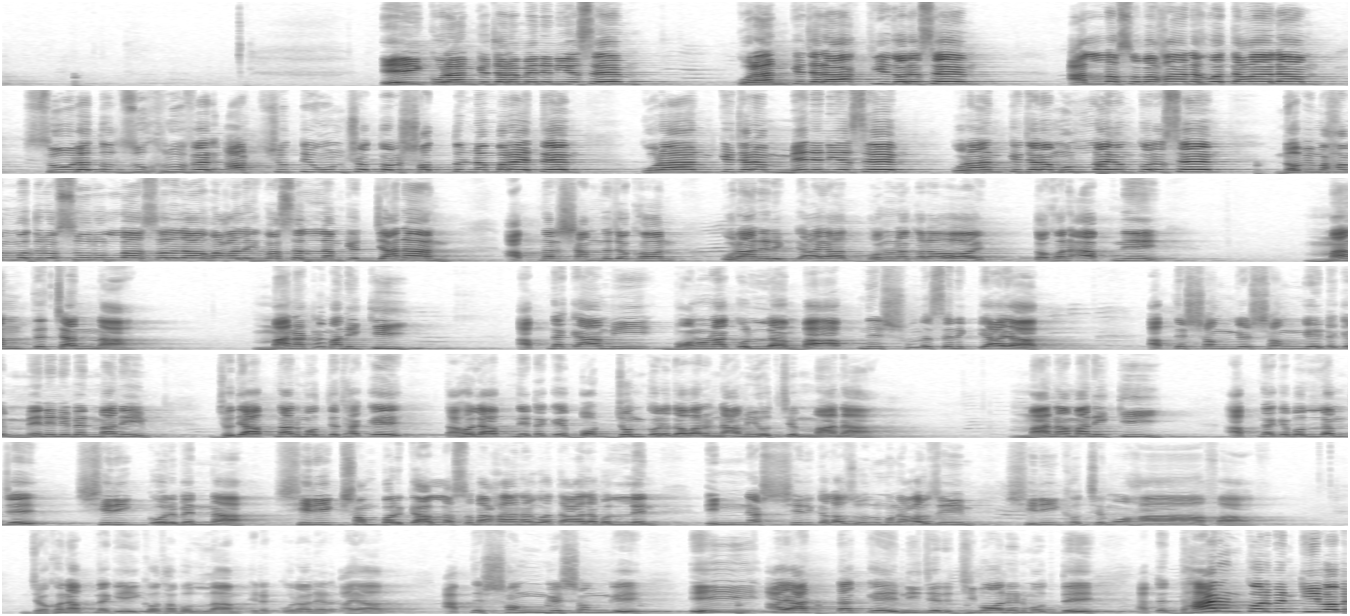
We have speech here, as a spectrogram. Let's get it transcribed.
এই কোরআনকে যারা মেনে নিয়েছে, কোরআনকে যারা আঁকড়িয়ে ধরেছে, আল্লাহ তাআলা সূরাতুল জুখরুফের 68 69 70 নম্বর আয়াতে কোরআনকে যারা মেনে নিয়েছে, কোরআনকে যারা মূল্যায়ন করেছে, নবী মোহাম্মদ রসুল্লাহ সাল্লাল্লাহু আলাইহি জানান, আপনার সামনে যখন কোরআনের একটি আয়াত বর্ণনা করা হয়, তখন আপনি মানতে চান না। মানাটা মানে কি? আপনাকে আমি বর্ণনা করলাম বা আপনি শুনেছেন একটি আয়াত। আপনি সঙ্গে সঙ্গে এটাকে মেনে নেবেন মানি, যদি আপনার মধ্যে থাকে, তাহলে আপনি এটাকে বর্জন করে দেওয়ার নামই হচ্ছে মানা। মানা মানে কি? আপনাকে বললাম যে শিরিক করবেন না। শিরিক সম্পর্কে আল্লাহ সুবহানাহু বললেন, ইন্না শিরকালা জুলমুন আজিম শিরিক হচ্ছে মহাফা যখন আপনাকে এই কথা বললাম, এটা কোরআনের আয়াত। আপনি সঙ্গে সঙ্গে এই আয়াতটাকে নিজের জীবনের মধ্যে আপনি ধারণ করবেন কীভাবে?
